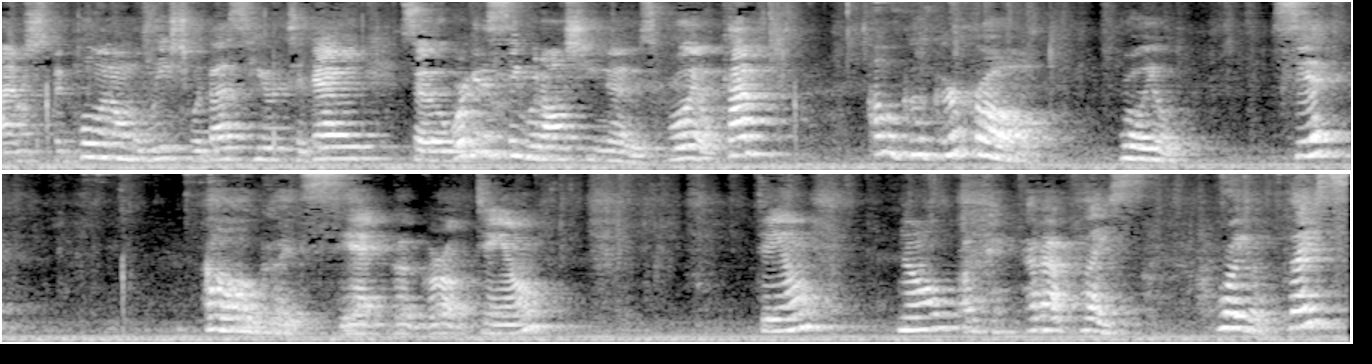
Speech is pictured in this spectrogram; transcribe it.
Um, she's been pulling on the leash with us here today. So we're gonna see what all she knows. Royal, come. Oh, good girl. Royal, sit. Oh, good, sit, good girl. Down, down. No? Okay, how about place? Royal, place?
